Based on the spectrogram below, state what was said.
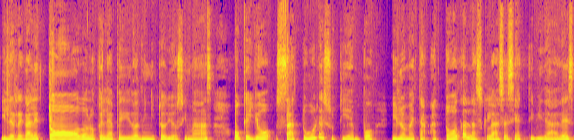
y le regale todo lo que le ha pedido al niñito Dios y más, o que yo sature su tiempo y lo meta a todas las clases y actividades,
